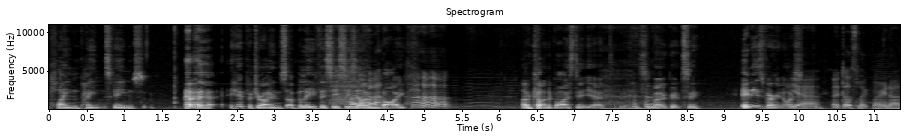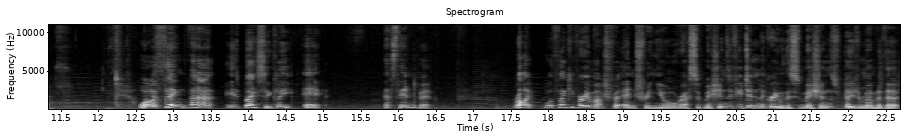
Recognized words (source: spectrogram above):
plain paint schemes. Hippodrones, I believe this is his own bike. I'm kind of biased it, yeah. It's a Moto Guzzi. It is very nice. Yeah, it does look very nice. Well, I think that is basically it. That's the end of it. Right, well, thank you very much for entering your uh, submissions. If you didn't agree with the submissions, please remember that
